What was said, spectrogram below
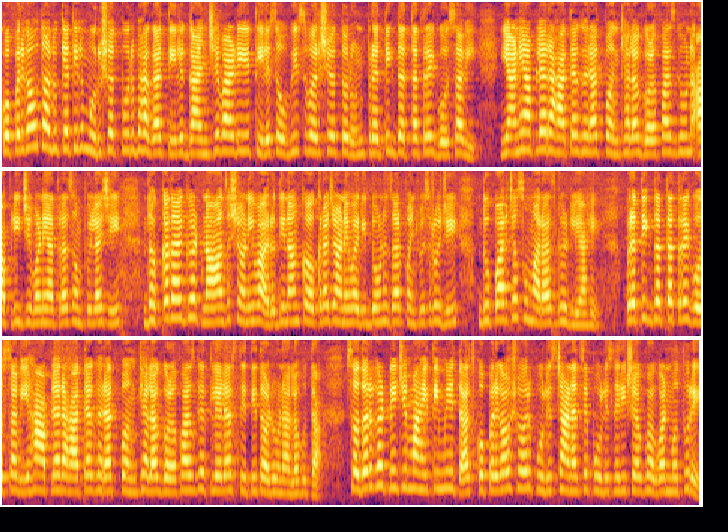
कोपरगाव तालुक्यातील मुर्शदपूर भागातील गांजेवाडी येथील सव्वीस वर्षीय तरुण प्रतीक दत्तात्रय गोसावी याने आपल्या राहत्या घरात पंख्याला गळफास घेऊन आपली जीवनयात्रा संपविल्याची धक्कादायक घटना आज शनिवार दिनांक अकरा जानेवारी दोन हजार पंचवीस रोजी दुपारच्या सुमारास घडली आहे. प्रतीक दत्तात्रय गोसावी हा आपल्या राहत्या घरात पंख्याला गळफास घेतलेल्या स्थितीत आढळून आला होता. सदर घटनेची माहिती मिळताच कोपरगाव शहर पोलीस ठाण्याचे पोलीस निरीक्षक भगवान मथुरे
